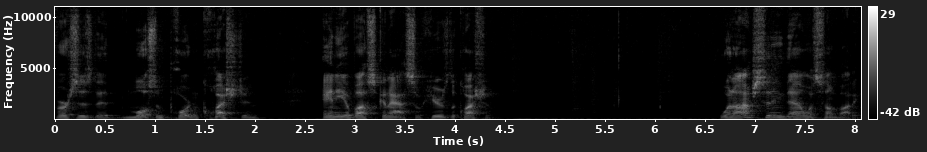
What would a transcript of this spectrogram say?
versus the most important question any of us can ask. So here's the question When I'm sitting down with somebody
